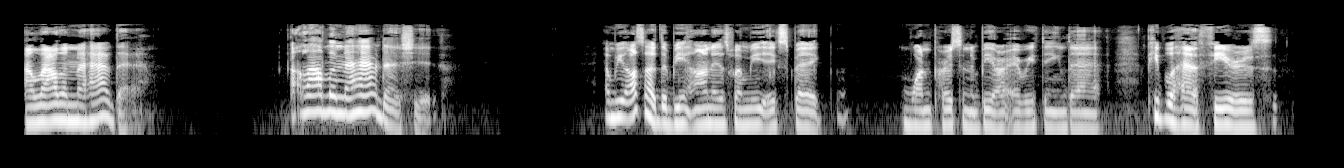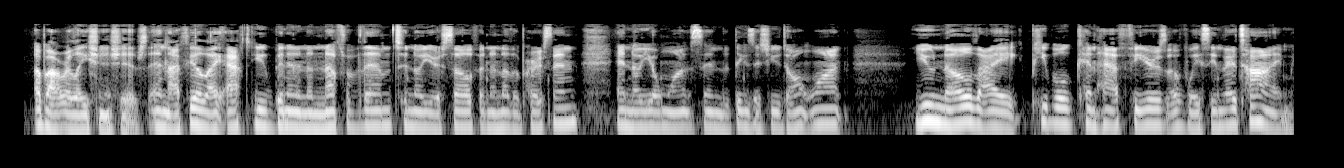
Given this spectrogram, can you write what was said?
Allow them to have that. Allow them to have that shit. And we also have to be honest when we expect one person to be our everything that people have fears about relationships. And I feel like after you've been in enough of them to know yourself and another person and know your wants and the things that you don't want, you know, like people can have fears of wasting their time.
